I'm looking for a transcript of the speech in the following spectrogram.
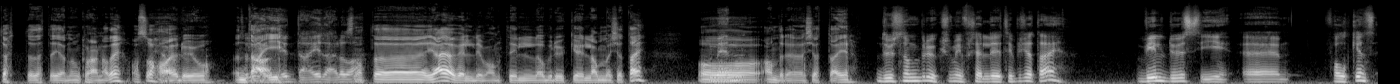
døtte dette gjennom kverna di, og så har du jo en deig. deig. Sånn at eh, jeg er veldig vant til å bruke lammekjøttdeig og Men- andre kjøttdeiger. Du som bruker så mye forskjellige typer kjøttdeig, vil du si eh, Folkens,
